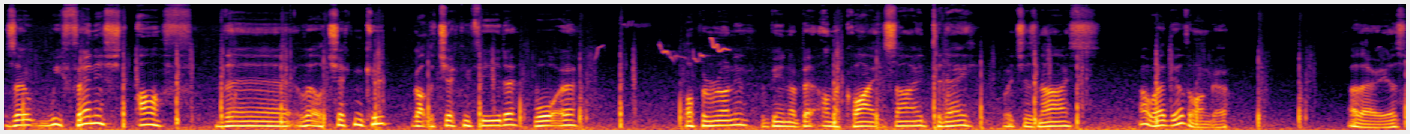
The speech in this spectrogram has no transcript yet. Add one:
So we finished off the little chicken coop. Got the chicken feeder, water up and running. We're being a bit on the quiet side today, which is nice. Oh, where'd the other one go? Oh, there he is.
